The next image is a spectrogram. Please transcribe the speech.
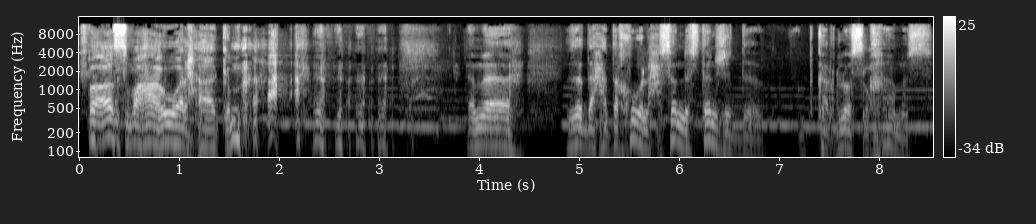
فأصبح هو الحاكم. أما زاد حتى أخوه الحسن استنجد بكارلوس الخامس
